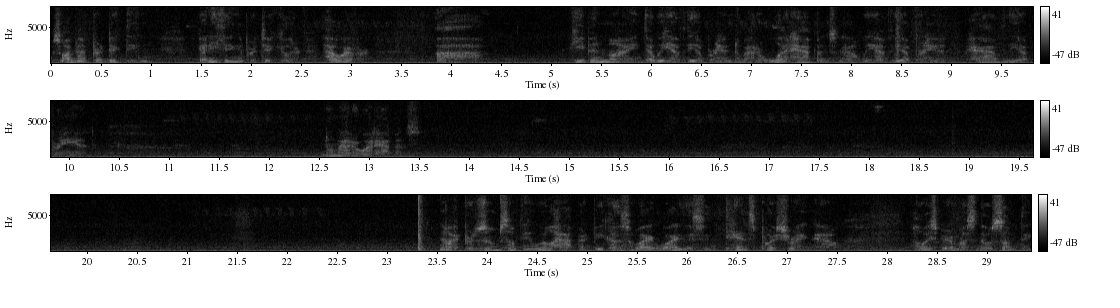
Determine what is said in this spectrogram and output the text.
So I'm not predicting anything in particular. However, uh, keep in mind that we have the upper hand. No matter what happens now, we have the upper hand. Have the upper hand. No matter what happens. Now I presume something will happen because why why this intense push right now? Holy Spirit must know something,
